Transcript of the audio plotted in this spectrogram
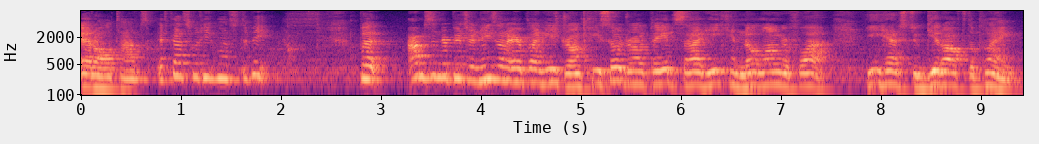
at all times, if that's what he wants to be. But I'm sitting there picturing he's on an airplane, he's drunk, he's so drunk they decide he can no longer fly. He has to get off the plane.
